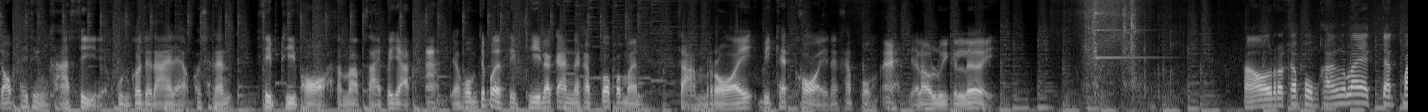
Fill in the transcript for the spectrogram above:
จ็อบให้ถึงคลาส4เนี่ยคุณก็จะได้แล้ว เพราะฉะนั้น 10 ทีพอสำหรับสายประหยัดอะเดี๋ยวผมจะเปิด 10 ทีแล้วกันนะครับ ก็ประมาณ 300 Big Cat Coin นะครับผมอะเดี๋ยวเราลุยกันเลย เอาละครับผมครั้งแรกจัดไป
